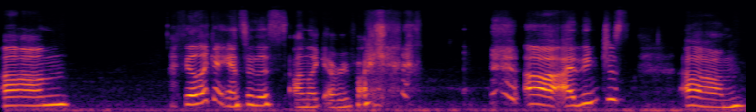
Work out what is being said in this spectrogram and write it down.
Um, I feel like I answer this on like every podcast. uh, I think just, um,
